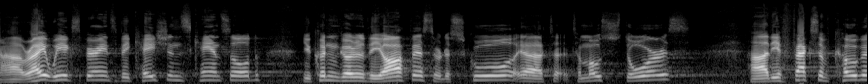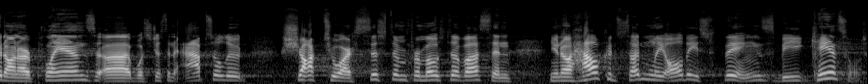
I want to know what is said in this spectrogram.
Uh, right? We experienced vacations canceled. You couldn't go to the office or to school, uh, to, to most stores. Uh, the effects of COVID on our plans uh, was just an absolute shock to our system for most of us. And, you know, how could suddenly all these things be canceled?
